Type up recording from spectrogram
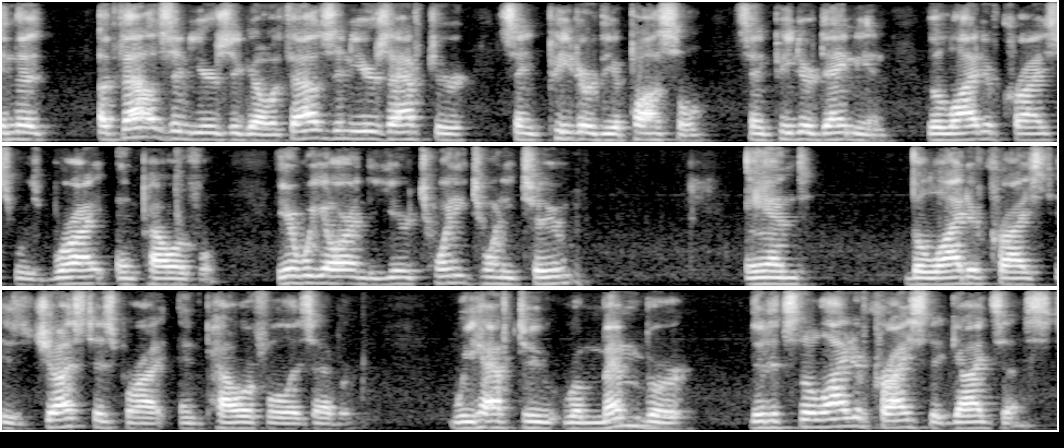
In the a thousand years ago, a thousand years after St. Peter the Apostle, St. Peter Damian, the light of Christ was bright and powerful. Here we are in the year 2022, and the light of Christ is just as bright and powerful as ever. We have to remember that it's the light of Christ that guides us.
